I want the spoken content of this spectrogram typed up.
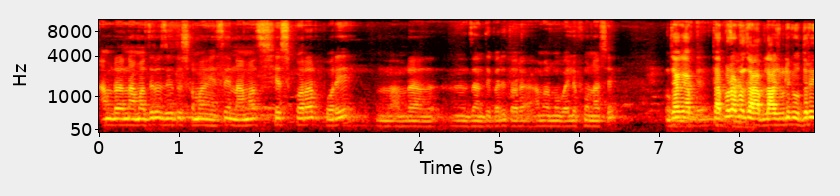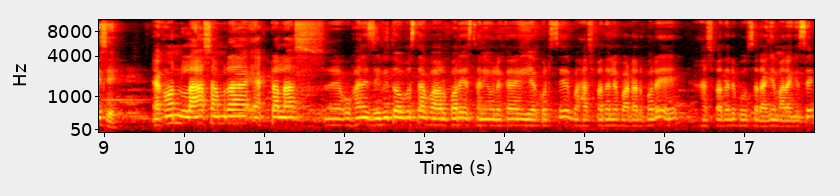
আমরা নামাজেরও যেহেতু সময় হয়েছে নামাজ শেষ করার পরে আমরা জানতে পারি তোর আমার মোবাইলে ফোন আসে। তারপরে আপনার যা- লাশগুলি কি উদ্ধার হয়েছে? এখন লাশ আমরা একটা লাশ ওখানে জীবিত অবস্থা পাওয়ার পরে স্থানীয় এলাকায় ইয়ে করছে বা হাসপাতালে পাঠার পরে হাসপাতালে পৌঁছার আগে মারা গেছে।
